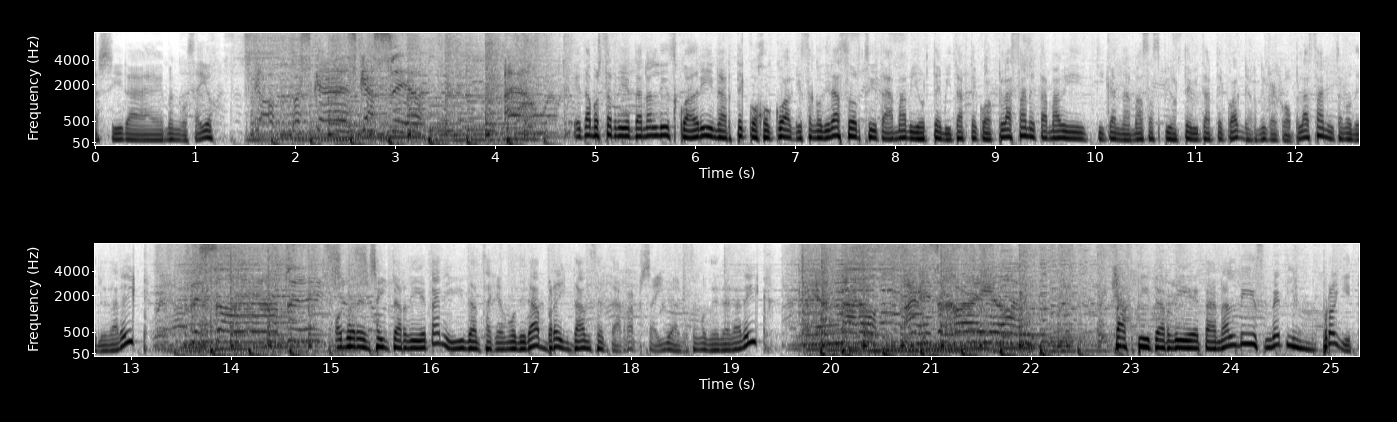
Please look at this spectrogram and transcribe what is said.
hasiera emango zaio. Eta bosterdietan aldiz, kuadrin arteko jokoak izango dira, zortzi eta amabi urte bitartekoak plazan, eta amabi tikan da mazazpi urte bitartekoak gernikako plazan izango dilerarik. Ondoren zeitardietan, iridantzak egongo dira, break dance eta rap saioak izango dilerarik. Zazpi terdietan aldiz, Metin Project,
